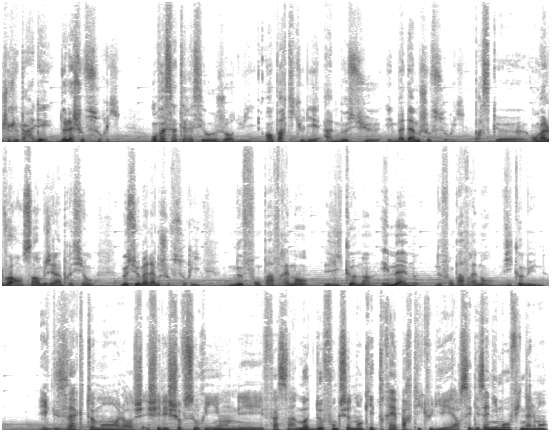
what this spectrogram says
Je veux parler de la chauve-souris. On va s'intéresser aujourd'hui en particulier à monsieur et madame chauve-souris. Parce que, on va le voir ensemble, j'ai l'impression, monsieur et madame chauve-souris ne font pas vraiment lit commun et même ne font pas vraiment vie commune. Exactement. Alors chez les chauves-souris, on est face à un mode de fonctionnement qui est très particulier. Alors c'est des animaux finalement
